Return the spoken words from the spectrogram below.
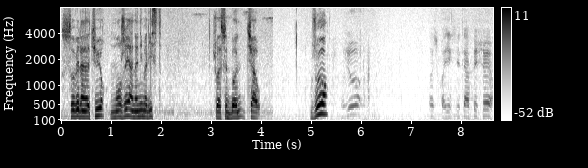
sauver la nature, manger un animaliste. Je vous souhaite bonne. Ciao. Bonjour. Bonjour. Oh, je croyais que c'était un pêcheur.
